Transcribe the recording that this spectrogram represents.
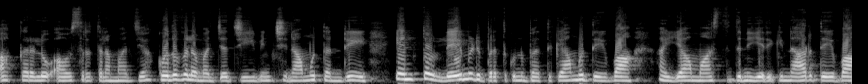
అక్కరలు అవసరతల మధ్య కొదువుల మధ్య జీవించినాము తండ్రి. ఎంతో లేమిడి బ్రతుకును బ్రతికాము దేవా. అయ్యా మా స్థితిని ఎరిగినారు దేవా.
